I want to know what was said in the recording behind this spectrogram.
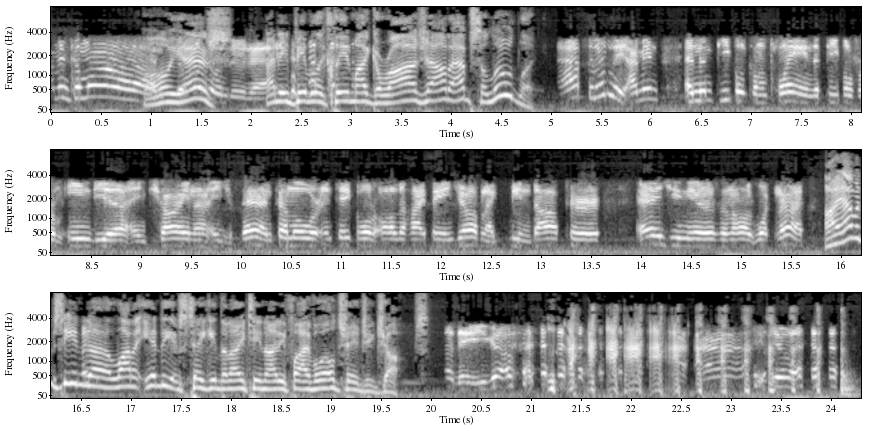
I mean, come on. Oh, yes. Do. I need people to clean my garage out. Absolutely. Absolutely. I mean, and then people complain that people from India and China and Japan come over and take over all the high-paying jobs, like being doctor, engineers, and all whatnot. I haven't seen uh, a lot of Indians taking the 1995 oil changing jobs. Oh, there you go.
